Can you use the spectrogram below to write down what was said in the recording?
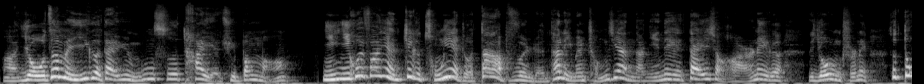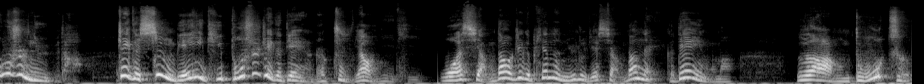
啊，有这么一个代孕公司，他也去帮忙。你你会发现，这个从业者大部分人，他里面呈现的，你那个带一小孩儿那个游泳池那，这都是女的。这个性别议题不是这个电影的主要议题。我想到这个片子女主角，想到哪个电影了吗？《朗读者》。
